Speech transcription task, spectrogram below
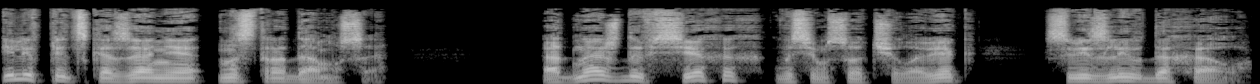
или в предсказания Нострадамуса. Однажды всех их, 800 человек, свезли в Дахау.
